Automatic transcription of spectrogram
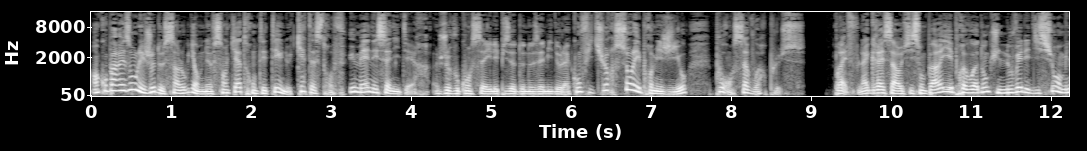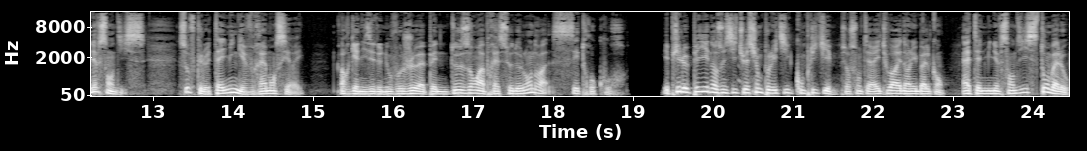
En comparaison, les Jeux de Saint-Louis en 1904 ont été une catastrophe humaine et sanitaire. Je vous conseille l'épisode de nos amis de la confiture sur les premiers JO pour en savoir plus. Bref, la Grèce a réussi son pari et prévoit donc une nouvelle édition en 1910. Sauf que le timing est vraiment serré. Organiser de nouveaux Jeux à peine deux ans après ceux de Londres, c'est trop court. Et puis le pays est dans une situation politique compliquée sur son territoire et dans les Balkans. Athènes 1910 tombe à l'eau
